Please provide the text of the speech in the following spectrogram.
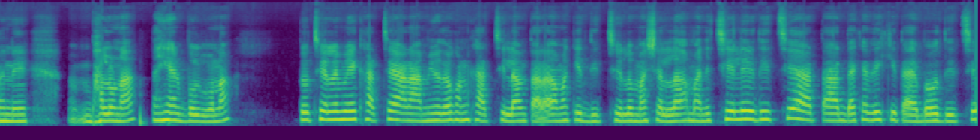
মানে ভালো না, তাই আর বলব না। তো ছেলে মেয়ে খাচ্ছে আর আমিও তখন খাচ্ছিলাম, তারা আমাকে দিচ্ছিল মাসাল্লাহ মানে ছেলে দিচ্ছে আর তার দেখা দেখি তাইবাও দিচ্ছে।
